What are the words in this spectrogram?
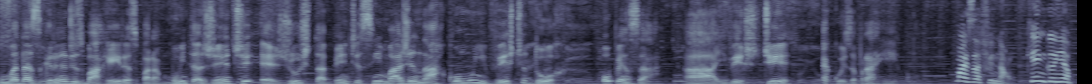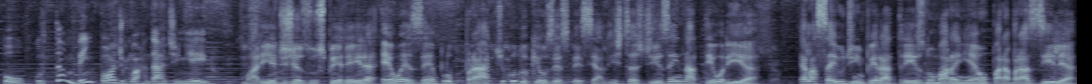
Uma das grandes barreiras para muita gente é justamente se imaginar como investidor. Ou pensar, ah, investir é coisa para rico. Mas afinal, quem ganha pouco também pode guardar dinheiro? Maria de Jesus Pereira é um exemplo prático do que os especialistas dizem na teoria. Ela saiu de Imperatriz, no Maranhão, para Brasília,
